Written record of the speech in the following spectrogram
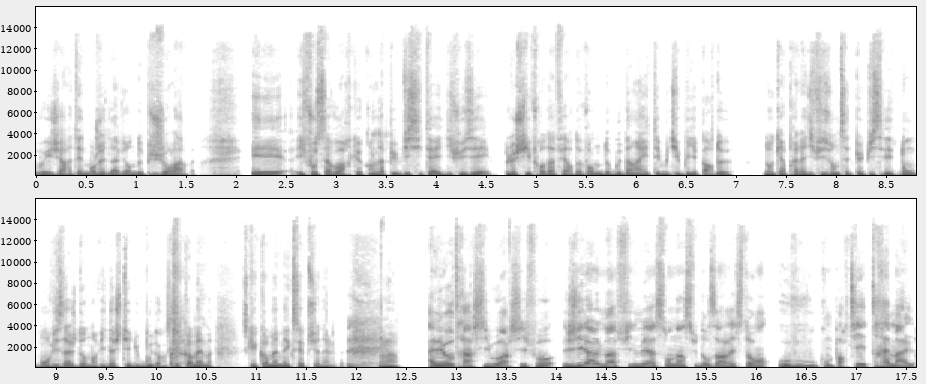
oui, j'ai arrêté de manger de la viande depuis ce jour-là. Et il faut savoir que quand la publicité est diffusée, le chiffre d'affaires de vente de boudin a été multiplié par deux. Donc après la diffusion de cette publicité, donc mon visage donne envie d'acheter du boudin, ce qui est quand même, ce qui est quand même exceptionnel. Voilà. Allez, autre archive ou archifaux. Gilles Alma filmé à son insu dans un restaurant où vous vous comportiez très mal.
